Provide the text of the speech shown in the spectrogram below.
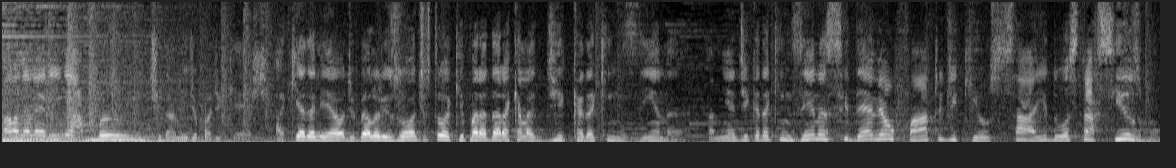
Fala galerinha amante da mídia podcast. Aqui é Daniel de Belo Horizonte. Estou aqui para dar aquela dica da quinzena. A minha dica da quinzena se deve ao fato de que eu saí do ostracismo,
